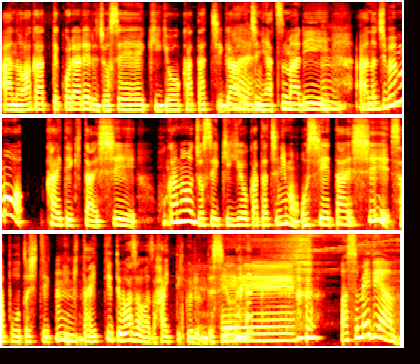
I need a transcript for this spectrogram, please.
あの上がってこられる女性起業家たちはい。がうちに集まり、うん。あの自分も変えていきたいし他の女性起業家たちにも教えたいしサポートしていきたいって言ってわざわざ入ってくるんですよね。へー。マスメディアン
